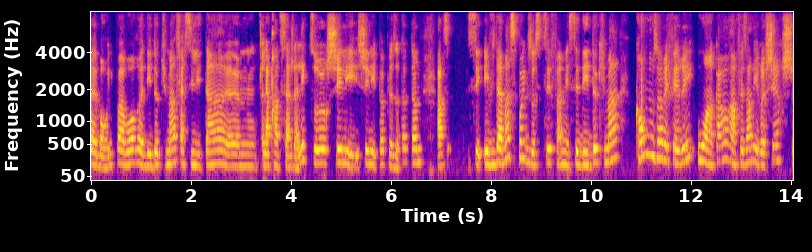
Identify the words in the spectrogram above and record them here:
euh, bon, il peut avoir euh, des documents facilitant euh, l'apprentissage de la lecture chez les, chez les peuples autochtones. C'est évidemment, c'est pas exhaustif, hein, mais c'est des documents qu'on nous a référés ou encore en faisant des recherches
